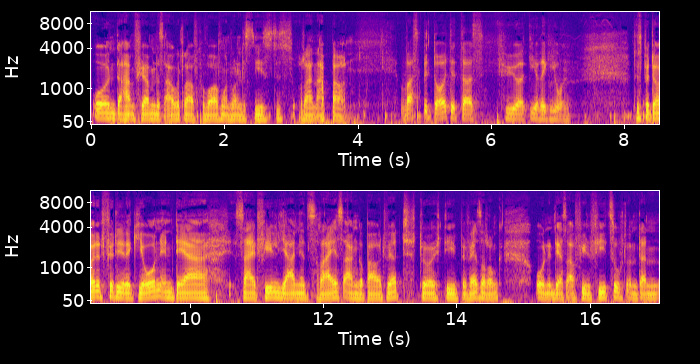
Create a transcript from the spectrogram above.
und da haben Firmen das Auge drauf geworfen und wollen das, dieses Uran abbauen. Was bedeutet das für die Region? Das bedeutet für die Region, in der seit vielen Jahren jetzt Reis angebaut wird durch die Bewässerung und in der es auch viel Viehzucht und dann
